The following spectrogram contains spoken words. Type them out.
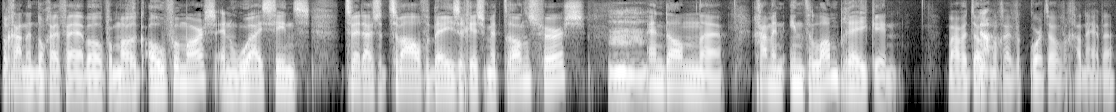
We gaan het nog even hebben over Mark Overmars en hoe hij sinds 2012 bezig is met transfers. Hmm. En dan eh, gaan we een interlandbreek in. Waar we het ook Ja. nog even kort over gaan hebben.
